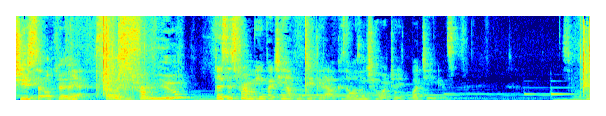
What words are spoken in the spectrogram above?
She said, okay. Yeah, So so- this is from you? This is from me, but she helped me pick it out because I wasn't sure what to, what to use. So,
